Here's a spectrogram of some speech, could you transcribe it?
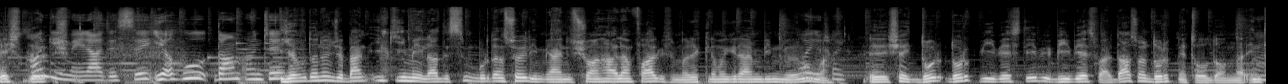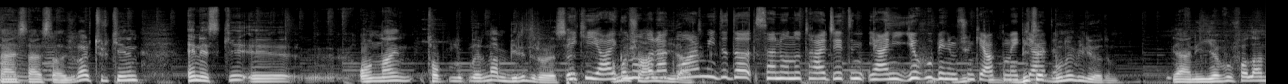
5 Hangi e-mail adresi? Yahoo'dan önce Yahoo'dan önce ben ilk e-mail adresim buradan söyleyeyim. Yani şu an halen faal bir firma. Reklama girer mi bilmiyorum Hayır, ama. hayır. Ee, şey Dor- Doruk BBS diye bir BBS var. Daha sonra Doruknet oldu onlar. İnternet servis alıcılar. Türkiye'nin en eski e, online topluluklarından biridir orası. Peki yaygın olarak var artık. mıydı da sen onu tercih ettin? Yani Yahoo benim çünkü aklıma ilk bir geldi. tek bunu biliyordum. Yani Yahoo falan,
